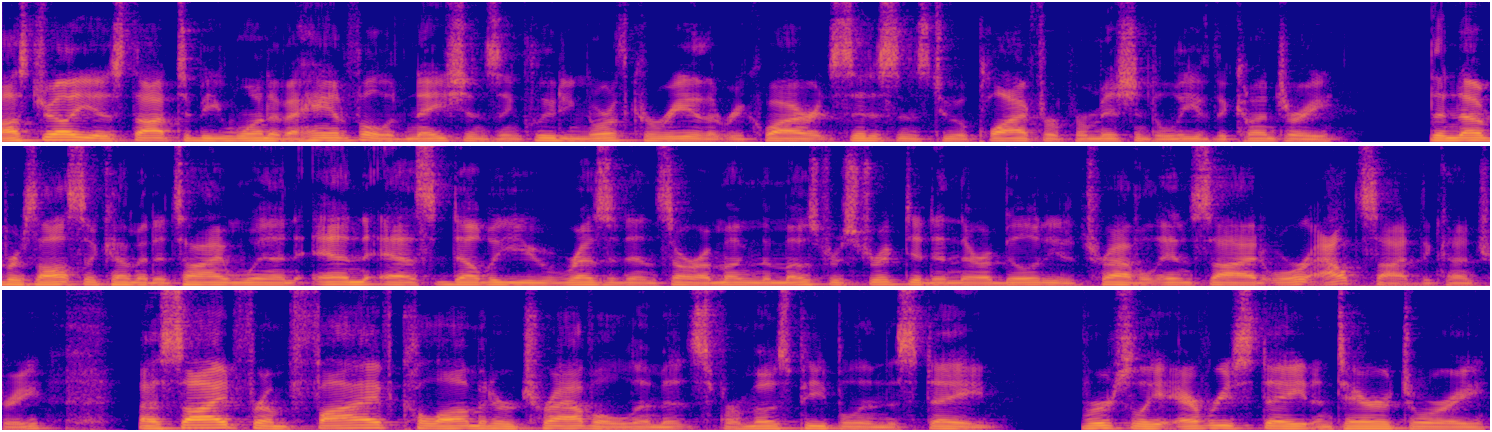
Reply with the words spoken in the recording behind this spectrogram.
Australia is thought to be one of a handful of nations, including North Korea, that require its citizens to apply for permission to leave the country. The numbers also come at a time when NSW residents are among the most restricted in their ability to travel inside or outside the country. Aside from five kilometer travel limits for most people in the state, virtually every state and territory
